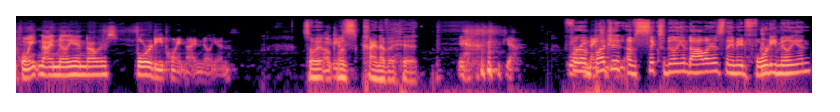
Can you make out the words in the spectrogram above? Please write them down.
0.9 million dollars. 40.9 million. So it Okay. was kind of a hit. yeah. For Well, a budget of six million dollars, they made forty million.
